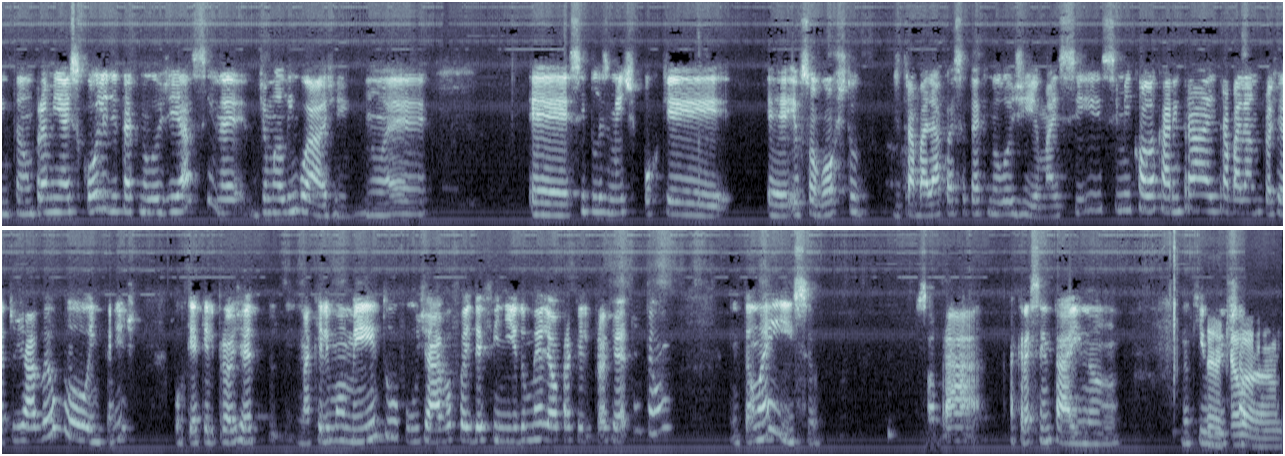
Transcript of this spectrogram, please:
Então, para mim, a escolha de tecnologia é assim, né? De uma linguagem, não é, é simplesmente porque é, eu só gosto de trabalhar com essa tecnologia, mas se, se me colocarem para ir trabalhar no projeto Java, eu vou, entende? Porque aquele projeto, naquele momento, o Java foi definido melhor para aquele projeto, então, então é isso. Só para acrescentar aí no, no que o é, aquela,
